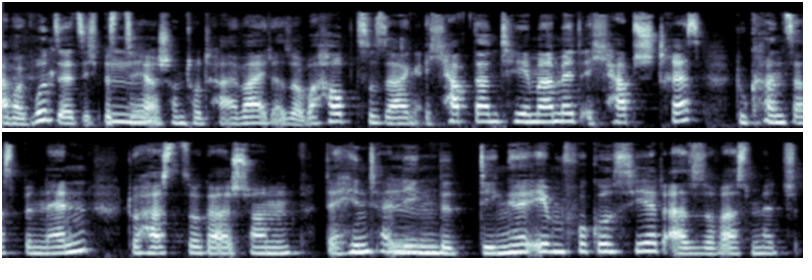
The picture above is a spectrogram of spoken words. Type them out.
Aber grundsätzlich bist mhm. du ja schon total weit. Also überhaupt zu sagen, ich habe da ein Thema mit, ich habe Stress, du kannst das benennen, du hast sogar schon dahinterliegende mhm. Dinge eben fokussiert, also sowas mit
